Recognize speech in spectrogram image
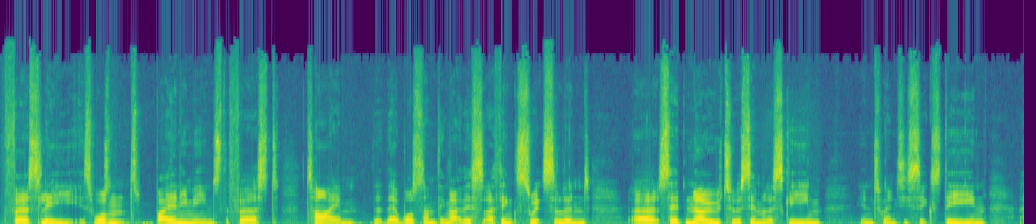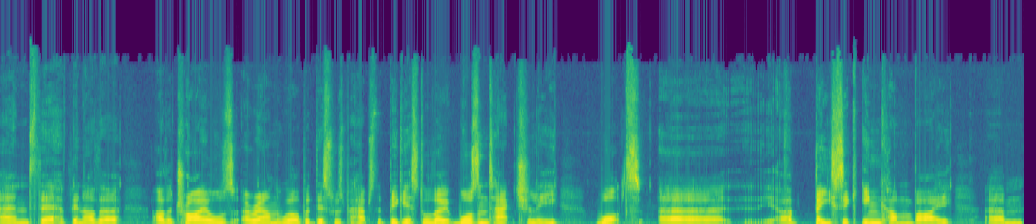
firstly, this wasn't by any means the first time that there was something like this. I think Switzerland uh, said no to a similar scheme in 2016, and there have been other other trials around the world, but this was perhaps the biggest, although it wasn't actually what uh, a basic income by um,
